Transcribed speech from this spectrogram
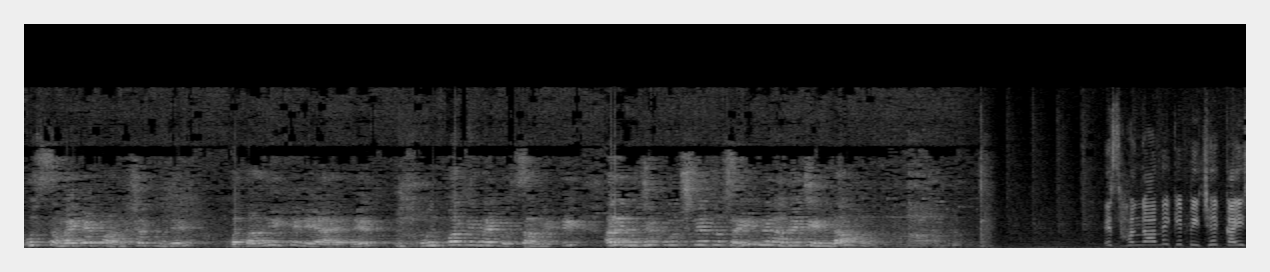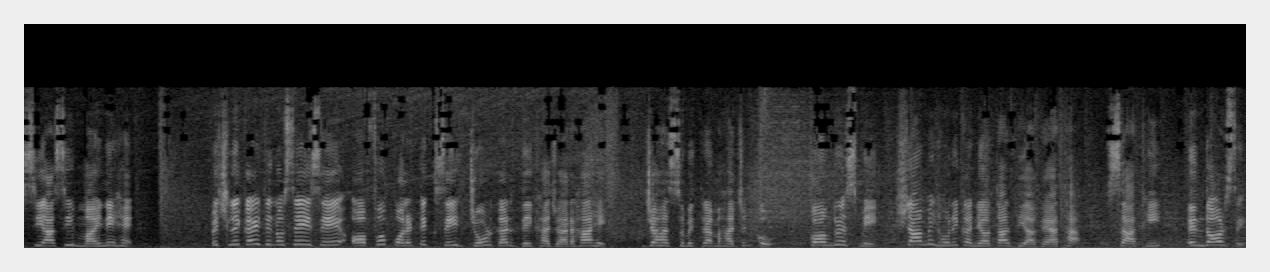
उस समय के पार्षद मुझे बताने के लिए आए थे, उन पर भी मैं गुस्सा हुई थी। अरे, मुझे पूछते तो सही, मैं अभी ज़िंदा हूँ। इस हंगामे के पीछे कई सियासी मायने हैं। पिछले कई दिनों से इसे ऑफ़र पॉलिटिक्स से जोड़कर देखा जा रहा है, जहाँ सुमित्रा महाजन को कांग्रेस में शामिल होने का न्यौता दिया गया था। साथ ही इंदौर से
